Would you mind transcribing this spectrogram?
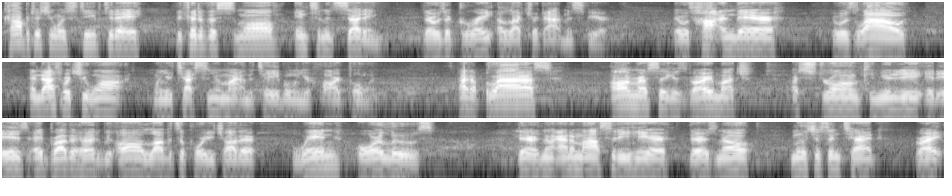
Competition was steep today because of the small, intimate setting. There was a great electric atmosphere. It was hot in there. It was loud. And that's what you want when you're testing your mind on the table when you're hard pulling. Had a blast. Arm wrestling is very much a strong community. It is a brotherhood. We all love and support each other, win or lose. There's no animosity here. There's no malicious intent, right?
